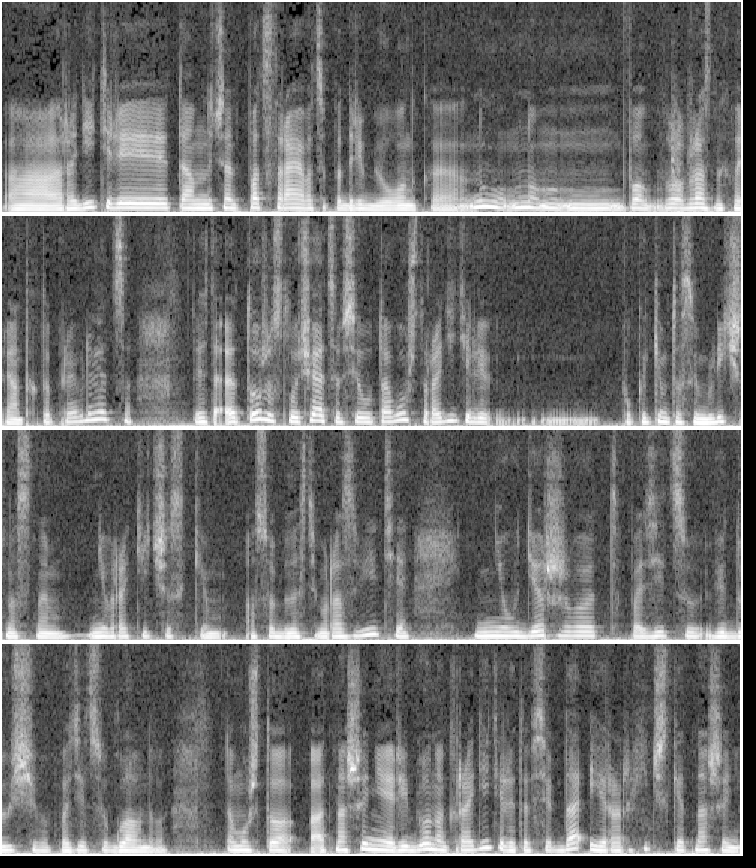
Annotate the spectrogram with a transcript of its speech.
А родители там начинают подстраиваться под ребенка. Ну, ну в, в разных вариантах это проявляется. Это тоже случается в силу того, что родители по каким-то своим личностным, невротическим особенностям развития не удерживают позицию ведущего, позицию главного. Потому что отношения ребенок-родитель это всегда иерархические отношения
